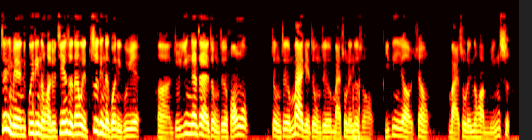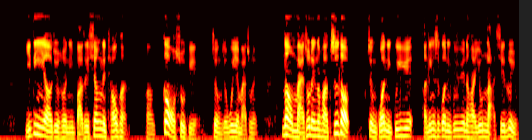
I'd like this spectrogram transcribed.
这里面规定的话，就建设单位制定的管理规约啊，就应该在这种这个房屋这种这个卖给这种这个买受人的时候，一定要向买受人的话明示，一定要就是说你把这相应的条款啊告诉给这种这物业买受人，让买受人的话知道这种管理规约啊临时管理规约的话有哪些内容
